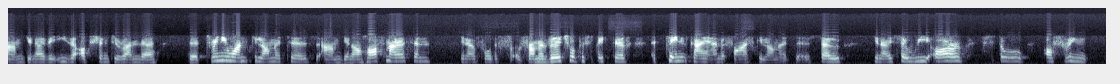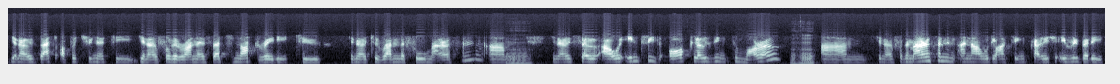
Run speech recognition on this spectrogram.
Um, you know, there is an option to run the, the 21 kilometers, um, you know, half marathon, you know, for the, from a virtual perspective, a 10K and a 5 kilometers. So, you know, so we are still offering you know, that opportunity, you know, for the runners that's not ready to, you know, to run the full marathon. Um, mm. You know, so our entries are closing tomorrow, mm-hmm. um, you know, for the marathon. And, and I would like to encourage everybody,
